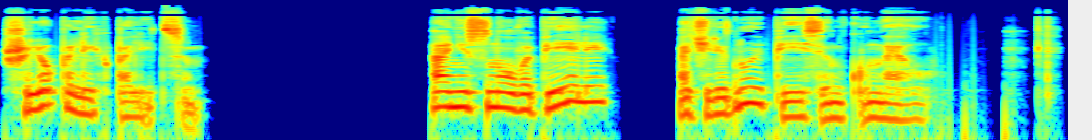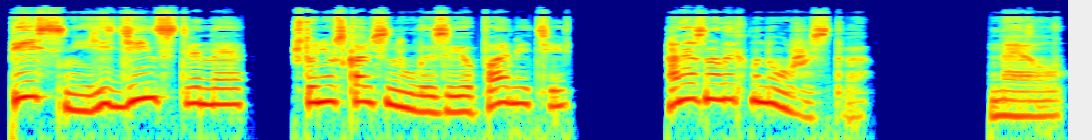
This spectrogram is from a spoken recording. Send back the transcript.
шлепали их по лицам. Они снова пели очередную песенку Нелл. Песни единственная, что не ускользнуло из ее памяти. Она знала их множество. Нелл.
